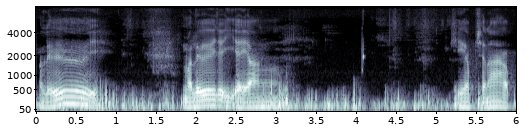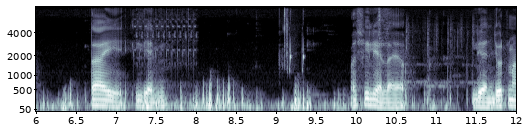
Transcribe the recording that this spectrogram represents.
มาเลย มาเลยจะ EI อังเคครับชนะครับ ได้เหรียญไม่ใช่เหรียญอะไรครับเหรียญยศมา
